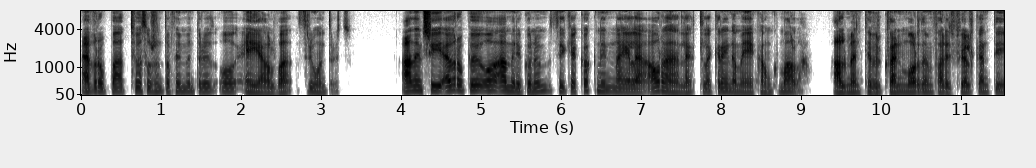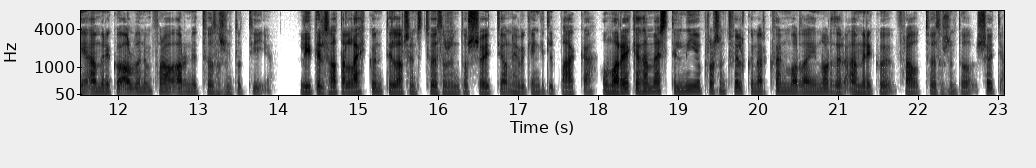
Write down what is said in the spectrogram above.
Evrópa 2.500 og Eiaálfa 300. Aðeins í Evrópu og Amerikunum þykja gögnin nægilega áræðanlegt til að greina með í gang mála. Almennt hefur hvern morðum farið fjölgandi í Ameríku álfunum frá árunni 2010. Lítilsáttar lækkun til ásins 2017 hefur gengið tilbaka og maður rekja það mest til 9% fjölkunar hvernmorða í Norður Ameríku frá 2017.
